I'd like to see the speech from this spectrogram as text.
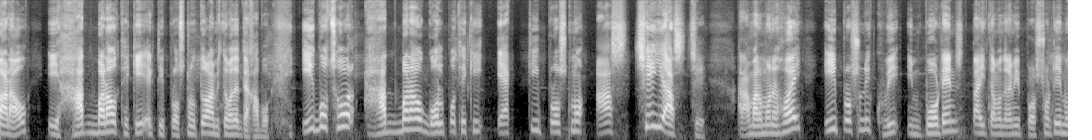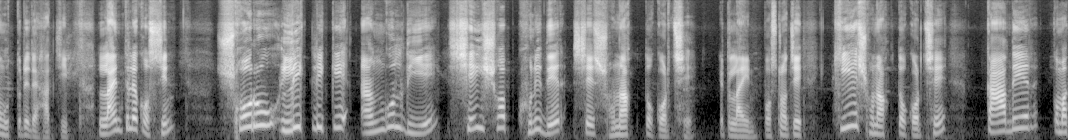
বাড়াও, এই হাত বাড়াও থেকে একটি প্রশ্ন উত্তর আমি তোমাদের দেখাবো। এই বছর হাত বাড়াও গল্প থেকে একটি প্রশ্ন আসছেই আসছে। আর আমার মনে হয়, এই প্রশ্নটি খুবই ইম্পর্টেন্ট তাই তোমাদের আমি প্রশ্নটি এবং উত্তরটি দেখাচ্ছি। লাইন তেলে কোশ্চিন সরু লিক লিকে আঙ্গুল দিয়ে সেই সব খুনিদের সে শনাক্ত করছে। এটা লাইন। প্রশ্ন হচ্ছে, কে শনাক্ত করছে? কাদের কমা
